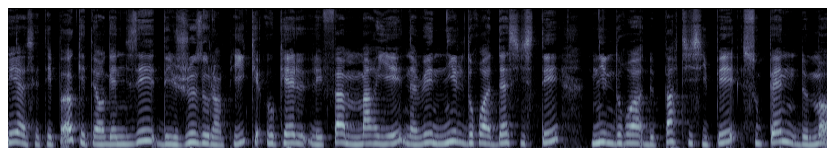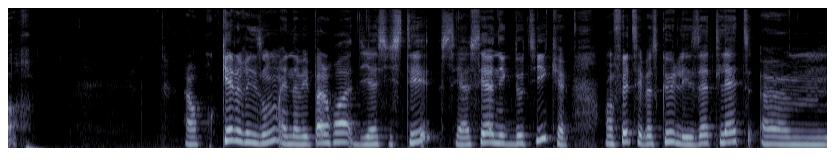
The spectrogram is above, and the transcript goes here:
Et à cette époque étaient organisés des Jeux olympiques auxquels les femmes mariées n'avaient ni le droit d'assister ni le droit de participer sous peine de mort. Alors pour quelle raison elle n'avait pas le droit d'y assister? C'est assez anecdotique. En fait, c'est parce que les athlètes euh,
